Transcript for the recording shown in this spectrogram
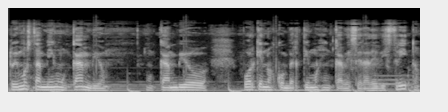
tuvimos también un cambio, un cambio porque nos convertimos en cabecera de distrito.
